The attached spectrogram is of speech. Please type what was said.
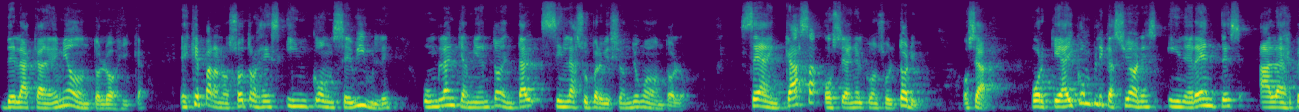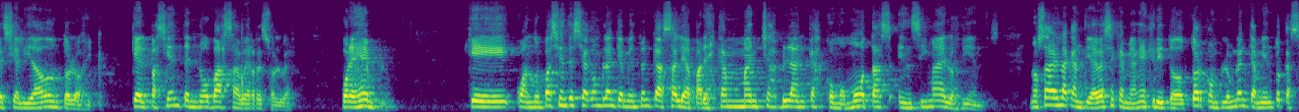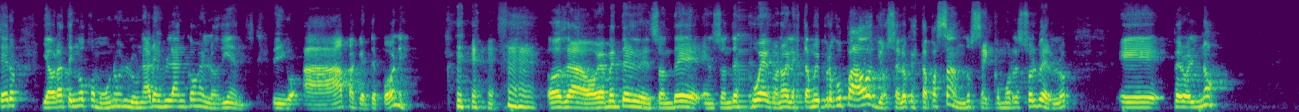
de la academia odontológica es que para nosotros es inconcebible un blanqueamiento dental sin la supervisión de un odontólogo, sea en casa o sea en el consultorio. O sea, porque hay complicaciones inherentes a la especialidad odontológica que el paciente no va a saber resolver. Por ejemplo, que cuando un paciente se haga un blanqueamiento en casa le aparezcan manchas blancas como motas encima de los dientes. No sabes la cantidad de veces que me han escrito, doctor, compré un blanqueamiento casero y ahora tengo como unos lunares blancos en los dientes. Le digo, ah, ¿para qué te pones? o sea, obviamente en son, de, en son de juego, ¿no? Él está muy preocupado, yo sé lo que está pasando, sé cómo resolverlo, eh, pero él no.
